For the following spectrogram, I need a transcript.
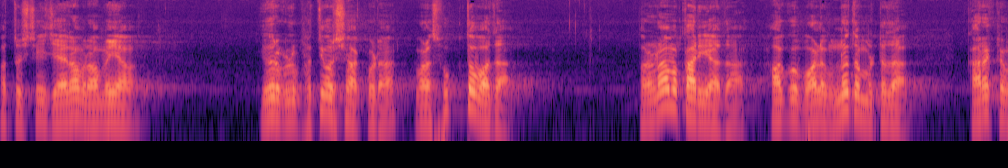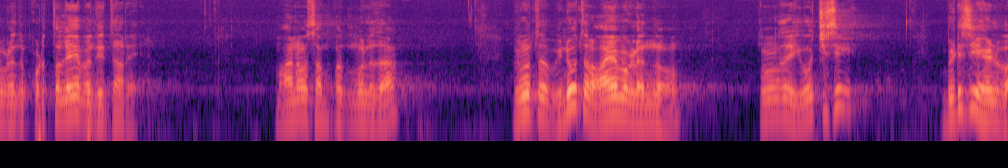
ಮತ್ತು ಶ್ರೀ ಜಯರಾಮ್ ರಾಮಯ್ಯ ಇವರುಗಳು ಪ್ರತಿ ವರ್ಷ ಕೂಡ ಭಾಳ ಸೂಕ್ತವಾದ, ಪರಿಣಾಮಕಾರಿಯಾದ ಹಾಗೂ ಭಾಳ ಉನ್ನತ ಮಟ್ಟದ ಕಾರ್ಯಕ್ರಮಗಳನ್ನು ಕೊಡುತ್ತಲೇ ಬಂದಿದ್ದಾರೆ. ಮಾನವ ಸಂಪನ್ಮೂಲದ ವಿನೂತ, ವಿನೂತನ ಆಯಾಮಗಳನ್ನು ಯೋಚಿಸಿ, ಬಿಡಿಸಿ ಹೇಳುವ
